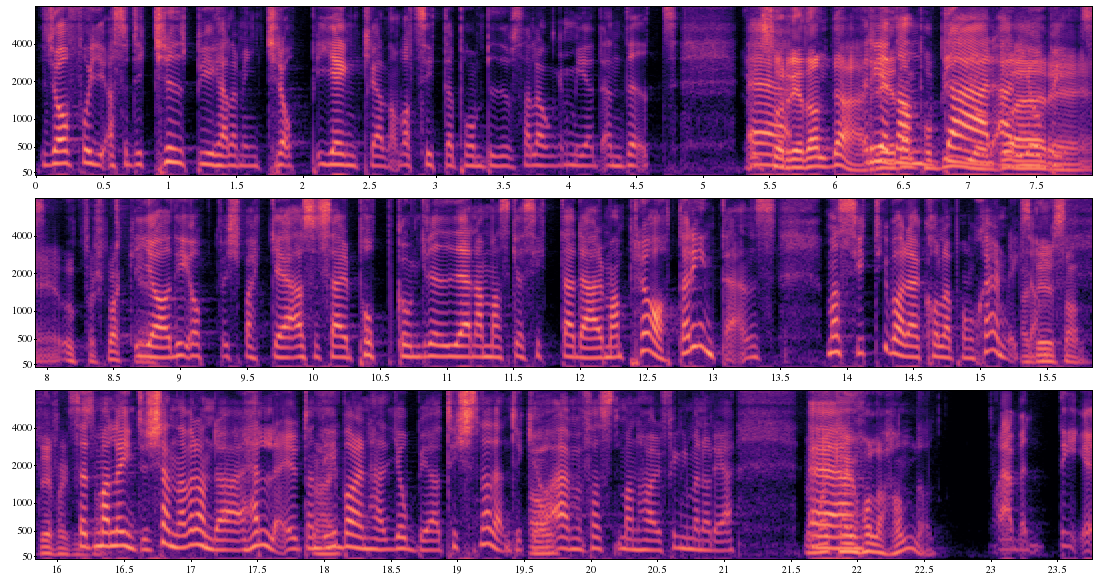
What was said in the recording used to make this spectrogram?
Jag får ju, alltså, det kryper ju hela min kropp egentligen av att sitta på en biosalong med en dejt. Så Eh, redan där, redan, redan på bio, där är det är det uppförsbacke. Ja, det är uppförsbacke. Alltså så här popcorngrejer, när man ska sitta där. Man pratar inte ens. Man sitter ju bara och kollar på en skärm. Ja, Liksom. det är sant. Det är faktiskt så att man lär inte känna varandra heller, utan det Nej. är bara den här jobbiga tystnaden tycker Ja. jag. Även fast man hör filmen och det. Men man kan ju eh, hålla handen. Ja, men det,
